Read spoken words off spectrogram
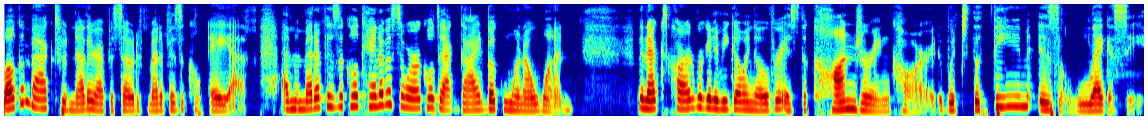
Welcome back to another episode of Metaphysical AF and the Metaphysical Cannabis Oracle Deck Guidebook 101. The next card we're going to be going over is the Conjuring card, which the theme is legacy.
